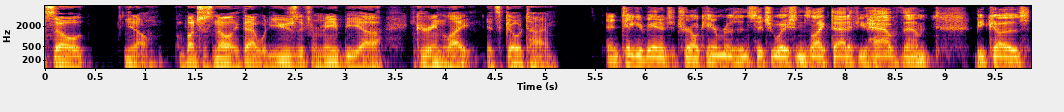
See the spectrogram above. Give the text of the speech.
So, you know, a bunch of snow like that would usually for me be a green light. It's go time. And take advantage of trail cameras in situations like that if you have them, because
